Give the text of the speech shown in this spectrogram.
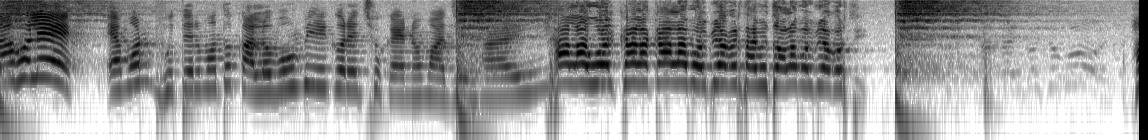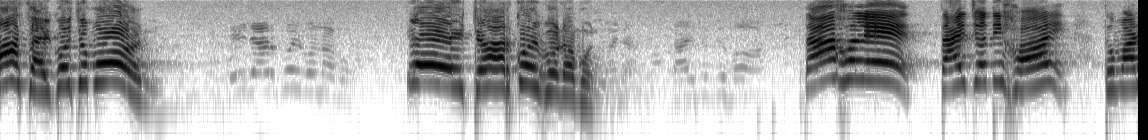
তাহলে এমন ভূতের মতো কালো বউ বিয়ে করেছ কেন মাঝি ভাই? শালা ওই কালা কালা বই বিয়া করছি আমি দলা বই বিয়া করছি। হ্যাঁ চাই কইছো বোন। এইটা আর কইব না বোন। তাহলে তাই যদি হয়, তোমার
